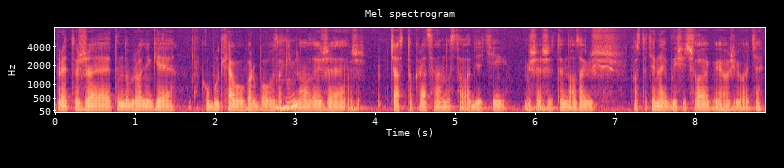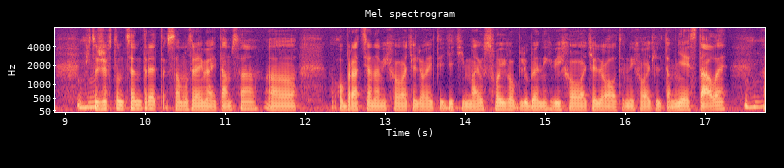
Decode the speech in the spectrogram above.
pretože ten dobrovoľník je takou butľavou vrbou, mm-hmm. za kým mhm. naozaj, že, že častokrát sa nám dostáva deti, že, že to je naozaj už podstate najbližší človek v jeho živote. Mm-hmm. Pretože v tom centre, samozrejme aj tam sa uh, obracia na vychovateľov, aj tie deti majú svojich obľúbených vychovateľov, ale ten vychovateľ tam nie je stále. Mm-hmm. A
